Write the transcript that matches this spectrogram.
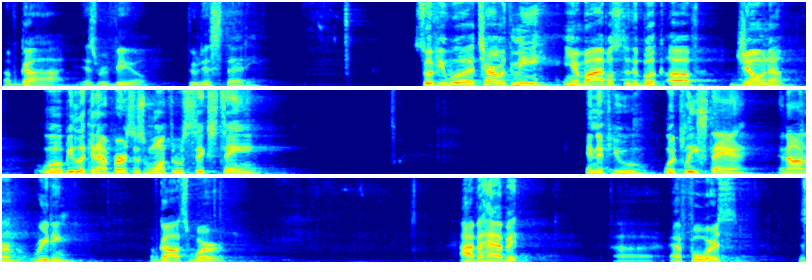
of God is revealed through this study. So, if you would turn with me in your Bibles to the book of Jonah, we'll be looking at verses 1 through 16. And if you would please stand in honor of reading of God's word. I have a habit uh, at Forest to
